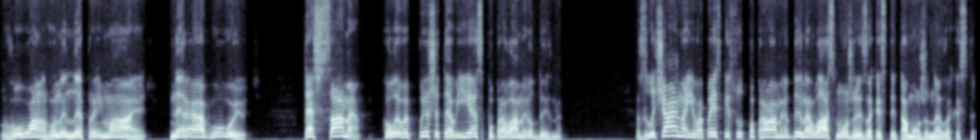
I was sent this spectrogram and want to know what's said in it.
в ООН, вони не приймають, не реагують. Те ж саме, коли ви пишете в ЄС по правам людини. Звичайно, Європейський суд по правам людини вас може захистити, а може не захистити.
